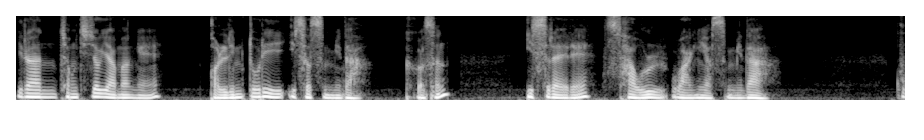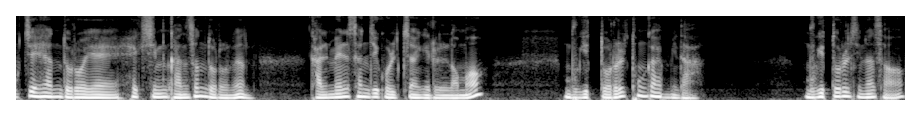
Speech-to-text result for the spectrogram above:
이러한 정치적 야망에 걸림돌이 있었습니다. 그것은 이스라엘의 사울 왕이었습니다. 국제 해안도로의 핵심 간선도로는 갈멜 산지 골짜기를 넘어 무기또를 통과합니다. 무기또를 지나서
